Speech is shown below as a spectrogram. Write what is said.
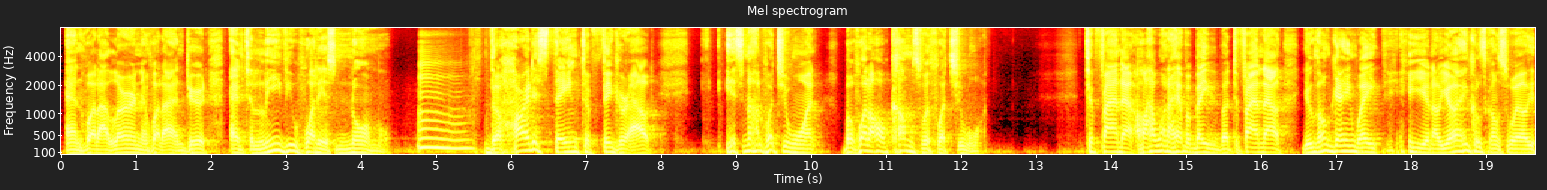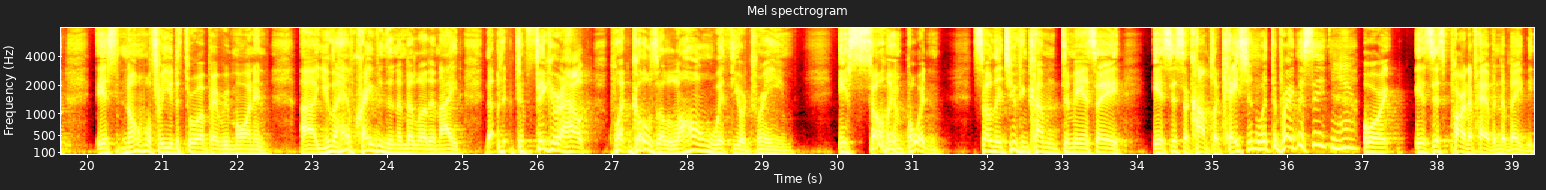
and what I learned and what I endured, and to leave you what is normal. The hardest thing to figure out is not what you want, but what all comes with what you want to find out, oh, I want to have a baby, but to find out you're going to gain weight, you know, your ankle's going to swell. It's normal for you to throw up every morning. Uh, to have cravings in the middle of the night. To figure out what goes along with your dream is so important so that you can come to me and say, is this a complication with the pregnancy? Yeah. Or is this part of having the baby?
